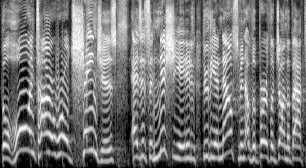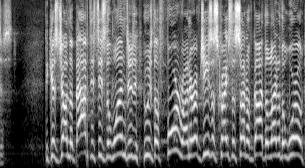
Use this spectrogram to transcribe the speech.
The whole entire world changes as it's initiated through the announcement of the birth of John the Baptist. Because John the Baptist is the one who is the forerunner of Jesus Christ, the Son of God, the light of the world,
